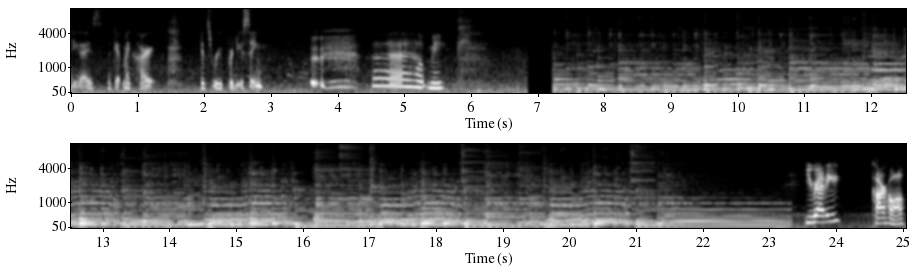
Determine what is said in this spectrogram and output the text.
God, you guys, look at my cart. It's reproducing. uh, help me. You ready? Car haul.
